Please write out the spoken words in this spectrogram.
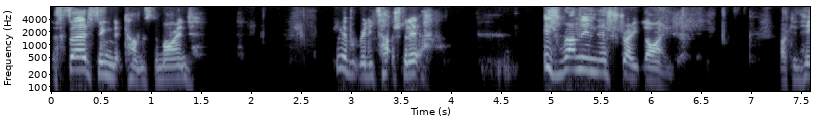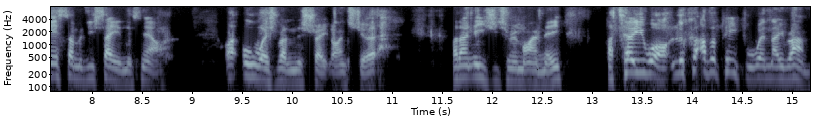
The third thing that comes to mind we haven't really touched on it, is running in a straight line. I can hear some of you saying this now. I always run in a straight line, Stuart. I don't need you to remind me. I tell you what, look at other people when they run.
